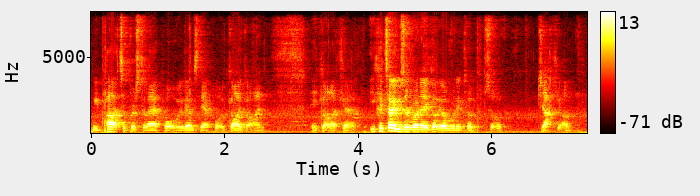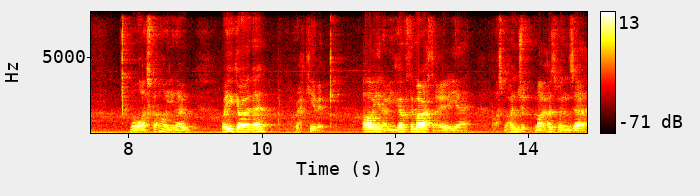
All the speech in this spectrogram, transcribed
we parked at Bristol Airport. We were going to the airport. A guy got on. He got like a. You could tell he was a runner. He got the old running club sort of jacket on. My wife's going, oh, you know, where you going then? Reykjavik. Oh, you know, you going for the marathon? are you?" Yeah. It's my hundred. My husband's uh,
